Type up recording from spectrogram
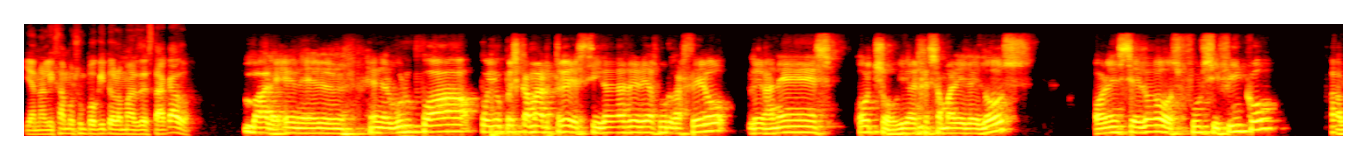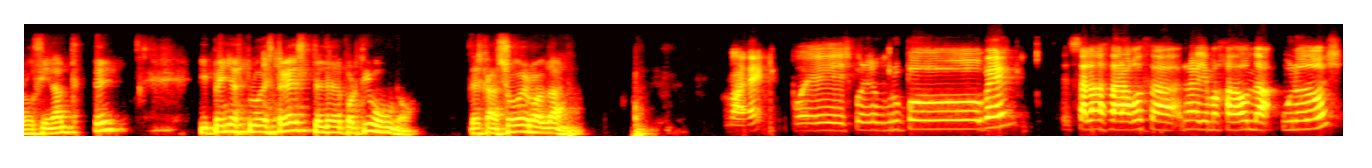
y analizamos un poquito lo más destacado. Vale, en el, en el grupo A, Pollo Pescamar 3, Ciudad de Asburgas 0, Leganés 8, Viajes Amarele 2, Orense 2, Fursi 5, alucinante, y Peñas Plus 3, del de Deportivo 1. Descansó el Roldán. Vale, pues por el grupo B, Sala Zaragoza, Rayo Majadahonda 1-2,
